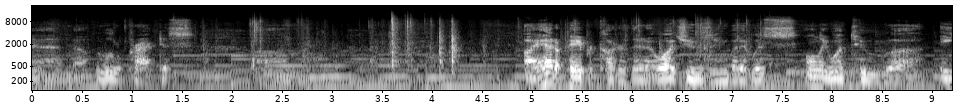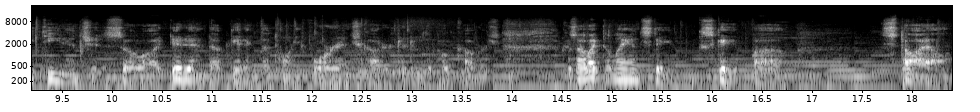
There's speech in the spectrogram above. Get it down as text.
and uh, a little practice. Um, I had a paper cutter that I was using, but it was only went to uh, 18 inches, so I did end up getting the 24 inch cutter to do the book covers because I like the landscape uh, style.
